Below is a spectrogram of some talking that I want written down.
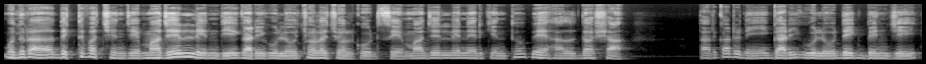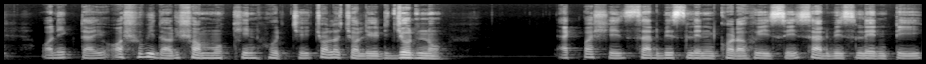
বন্ধুরা, দেখতে পাচ্ছেন যে মাঝের লেন দিয়ে গাড়িগুলো চলাচল করছে। মাঝের লেনের কিন্তু বেহাল দশা। তার কারণে গাড়িগুলো দেখবেন যে অনেকটাই অসুবিধার সম্মুখীন হচ্ছে চলাচলের জন্য। একপাশে সার্ভিস লেন করা হয়েছে, সার্ভিস লেনটি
